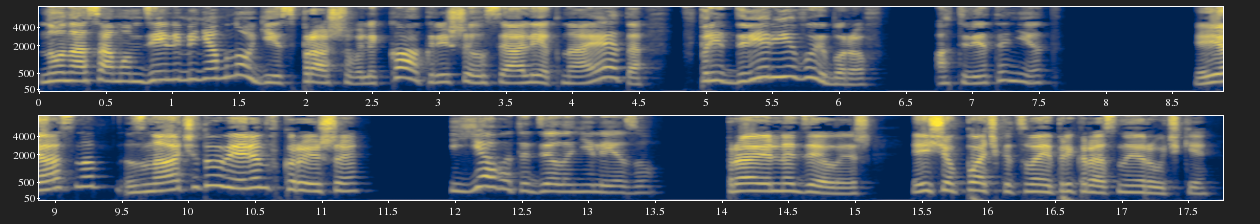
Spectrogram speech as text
Но на самом деле меня многие спрашивали, как решился Олег на это в преддверии выборов. Ответа нет. «Ясно. Значит, уверен в крыше». «Я в это дело не лезу». «Правильно делаешь. Еще пачкать свои прекрасные ручки.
